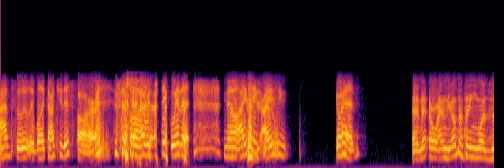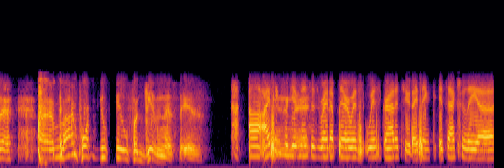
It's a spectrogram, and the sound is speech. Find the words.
Absolutely. Well, it got you this far, so I would stick with it. No, I think I think. Go ahead. And oh, and the other thing was uh, uh, how important you feel forgiveness is. Uh, I think forgiveness is right up there with with gratitude. I think it's actually uh,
